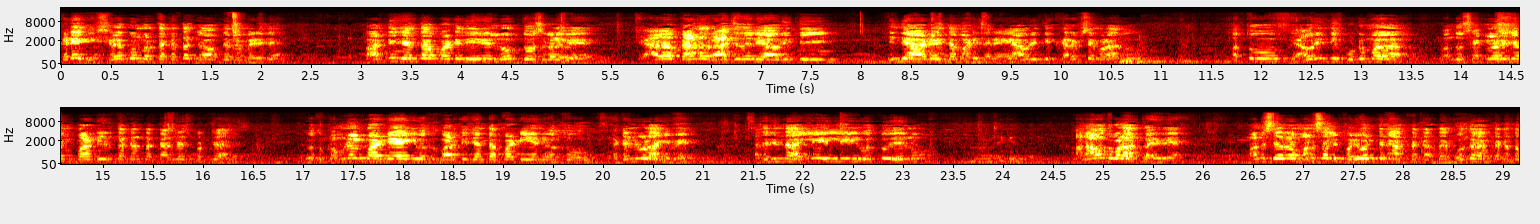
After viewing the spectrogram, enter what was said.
ಕಡೆಗೆ ಸೆಳ್ಕೊಂಡ್ಬರ್ತಕ್ಕಂಥ ಜವಾಬ್ದಾರಿ ನಮ್ಮ ಮೇಲಿದೆ. ಭಾರತೀಯ ಜನತಾ ಪಾರ್ಟಿದ ಏನೇನು ಲೋಪ ದೋಷಗಳಿವೆ, ಯಾವ್ಯಾವ ಕಾರಣದ ರಾಜ್ಯದಲ್ಲಿ ಯಾವ ರೀತಿ ಹಿಂದೆ ಆಡಳಿತ ಮಾಡಿದ್ದಾರೆ, ಯಾವ ರೀತಿ ಕರಪ್ಷನ್ಗಳಾದವು ಮತ್ತು ಯಾವ ರೀತಿ ಕುಟುಂಬ, ಒಂದು ಸೆಕ್ಯುಲರಿಸಂ ಪಾರ್ಟಿ ಇರ್ತಕ್ಕಂಥ ಕಾಂಗ್ರೆಸ್ ಪಕ್ಷ, ಇವತ್ತು ಕಮ್ಯುನಲ್ ಪಾರ್ಟಿಯಾಗಿ ಇವತ್ತು ಭಾರತೀಯ ಜನತಾ ಪಾರ್ಟಿ ಏನು ಇವತ್ತು ಘಟನೆಗಳಾಗಿವೆ, ಅದರಿಂದ ಅಲ್ಲಿ ಇಲ್ಲಿ ಇವತ್ತು ಏನು ಅನಾಹುತಗಳಾಗ್ತಾ ಇದೆ, ಮನುಷ್ಯರ ಮನಸ್ಸಲ್ಲಿ ಪರಿವರ್ತನೆ ಆಗ್ತಕ್ಕಂಥ, ಗೊಂದಲ ಆಗ್ತಕ್ಕಂಥ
